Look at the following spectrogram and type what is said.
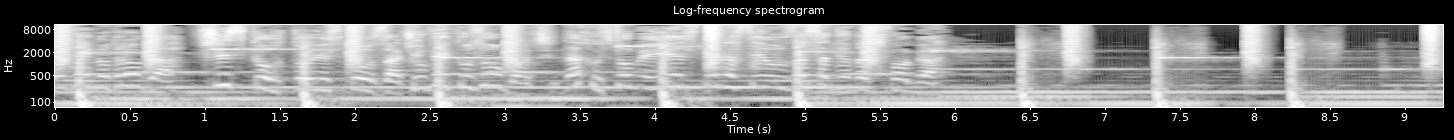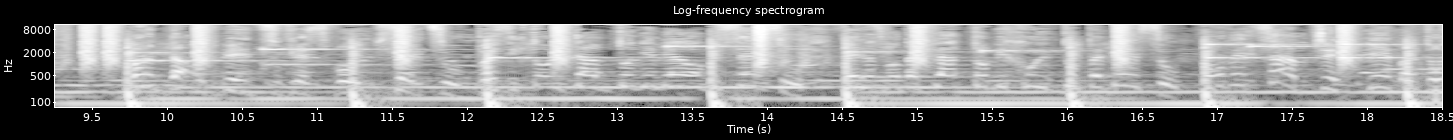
do niego droga. Wszystko to jest kozak. Człowieku zobacz, na chuj w tobie jest teraz nieuzasadniona trwoga Banda odmieńców jest w moim sercu. Bez nich to i tam to nie miałoby sensu. Teraz woda kwiat to mi chuj w dupę mięsu Powiedz sam, czy nie ma to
